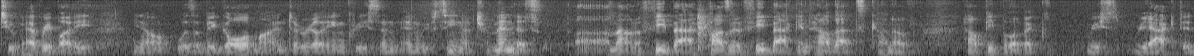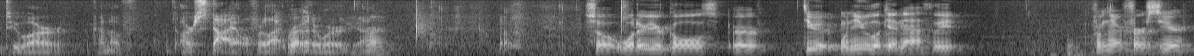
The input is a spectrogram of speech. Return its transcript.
to everybody, you know, was a big goal of mine to really increase. And, and we've seen a tremendous uh, amount of feedback, positive feedback, in how that's kind of how people have ex- re- reacted to our kind of our style, for lack of Right. a better word. Yeah. Right. Yeah. So, what are your goals, or do you when you look at an athlete from their first year,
